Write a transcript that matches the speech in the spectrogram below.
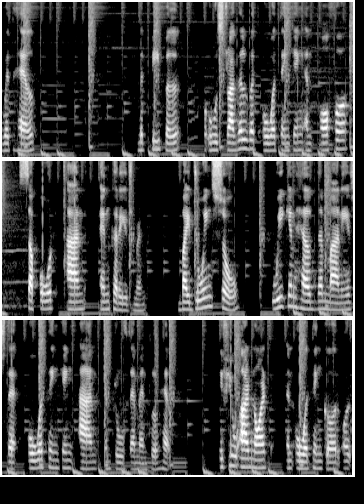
with help with people who struggle with overthinking and offer support and encouragement. By doing so, we can help them manage their overthinking and improve their mental health. If you are not an overthinker, or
